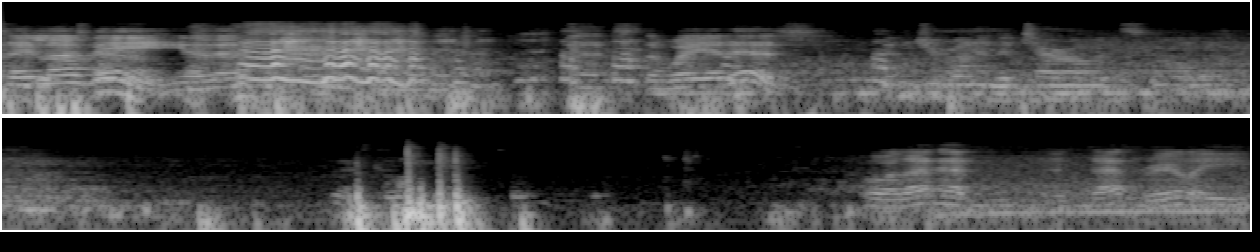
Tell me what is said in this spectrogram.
c'est la vie. You know, that's, that's the way it is. Didn't you run into tarot in school? Well, that had, that really,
